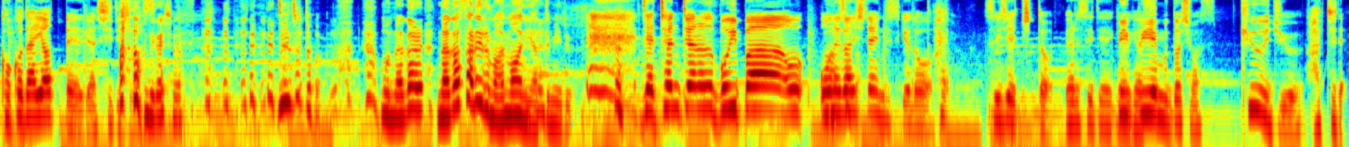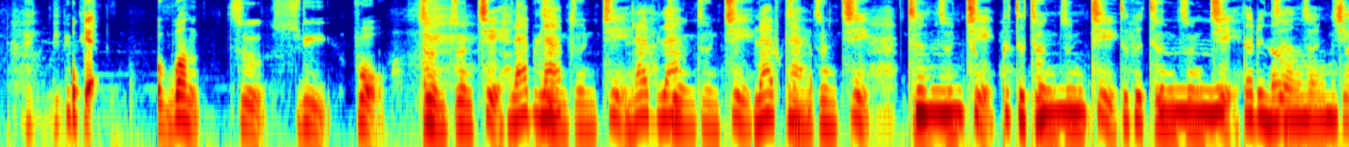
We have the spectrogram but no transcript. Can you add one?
ここだよってじゃあ指示しま おす願いします。じゃあちょっともう流れ流されるままにやってみる。じゃあちゃんちゃらのボイパーをお願いしたいんですけどはい。それじゃあちょっとやらせていただきます。BPM どうします？98で。OK ワンツースリーフォー。ズンズンチラブラブ。ズンチラブラブ。ズンズンチラブラブ。ズンチズンズンチズンズンチズンズンチズンズンチ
